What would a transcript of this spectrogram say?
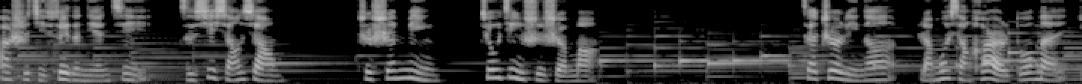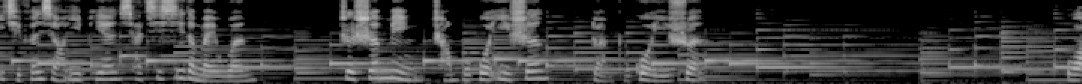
二十几岁的年纪，仔细想想，这生命究竟是什么？在这里呢，冉墨想和耳朵们一起分享一篇夏七夕的美文。这生命长不过一生，短不过一瞬。我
